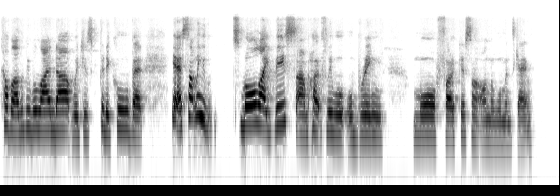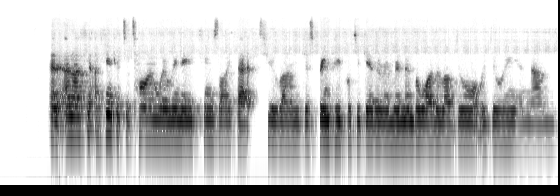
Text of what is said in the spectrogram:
a couple other people lined up which is pretty cool. But yeah something small like this um, hopefully will, will bring more focus on, on the women's game and, and I, th- I think it's a time where we need things like that to um, just bring people together and remember why we love doing what we're doing and um,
